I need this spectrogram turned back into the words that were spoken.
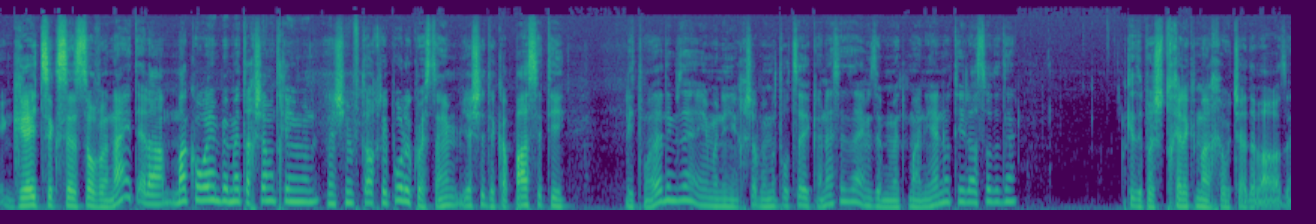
great success overnight, אלא מה קורה אם באמת עכשיו מתחילים אנשים לפתוח לי pull request, האם יש את ה-capacity להתמודד עם זה, אם אני עכשיו באמת רוצה להיכנס לזה, אם זה באמת מעניין אותי לעשות את זה, כי זה פשוט חלק מהאחריות של הדבר הזה.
